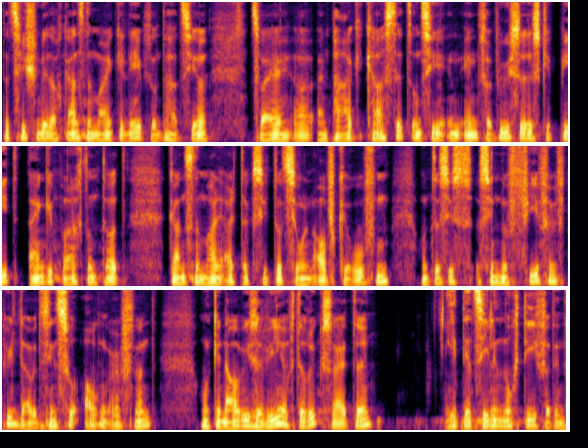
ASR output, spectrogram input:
Dazwischen wird auch ganz normal gelebt und da hat sie ja zwei, äh, ein Paar gecastet und sie in, in verwüstetes Gebiet eingebracht und dort ganz normale Alltagssituationen aufgerufen und das ist, sind nur vier, fünf Bilder, aber die sind so augenöffnend und genau vis-à-vis auf der Rückseite geht die Erzählung noch tiefer, denn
